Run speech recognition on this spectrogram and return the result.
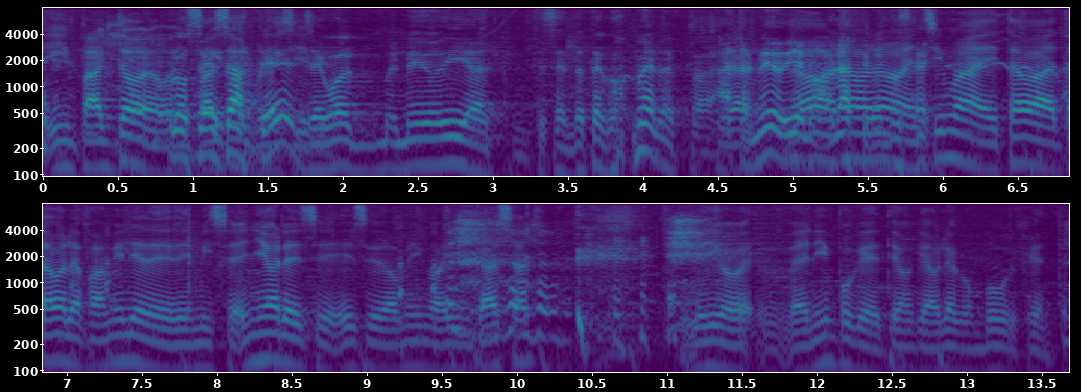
impactó. Lo cesaste, llegó el, mediodía, te sentaste a comer, hasta el mediodía no, no, hablaste. no, no, encima estaba, estaba la familia de, de mi señor ese, ese domingo ahí en casa. Y le digo, vení porque tengo que hablar con vos urgente.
